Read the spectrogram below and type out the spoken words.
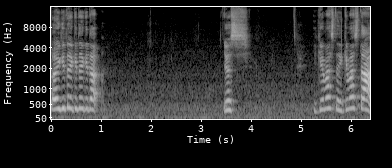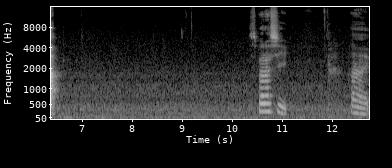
あいけたいけたいけた。よし。いけましたいけました。素晴らしい。はい。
